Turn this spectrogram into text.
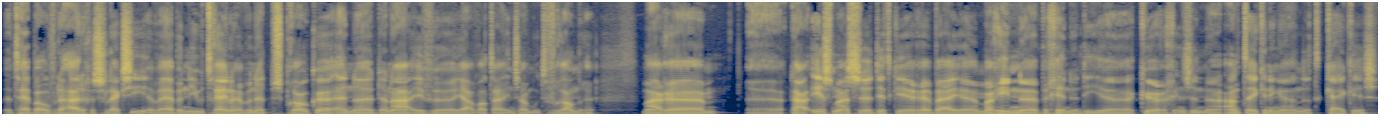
het, hebben over de huidige selectie. We hebben een nieuwe trainer, hebben we net besproken. En eh, daarna even ja, wat daarin zou moeten veranderen. Maar eh, nou, eerst maar eens eh, dit keer eh, bij eh Marien eh, beginnen. Die eh, keurig in zijn eh, aantekeningen aan het kijken is.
